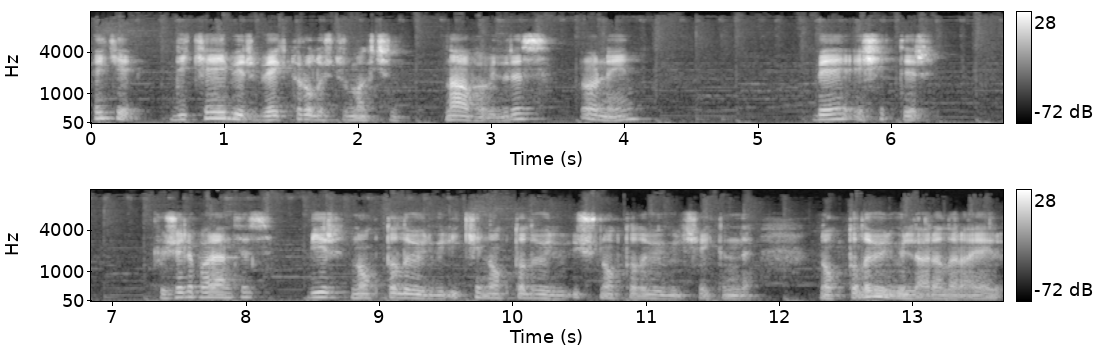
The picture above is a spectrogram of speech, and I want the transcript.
Peki dikey bir vektör oluşturmak için ne yapabiliriz? Örneğin b eşittir köşeli parantez 1 noktalı virgül 2 noktalı virgül 3 noktalı virgül şeklinde noktalı virgülle araları ayar,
